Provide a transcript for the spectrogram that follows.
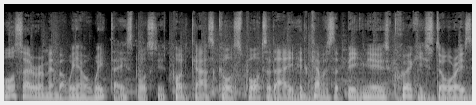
Also, remember we have a weekday sports news podcast called Sport Today. It covers the big news, quirky stories.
